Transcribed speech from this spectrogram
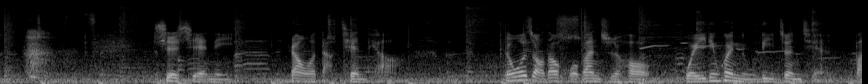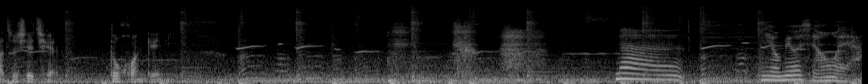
谢谢你，让我打欠条。等我找到伙伴之后，我一定会努力挣钱，把这些钱都还给你。那，你有没有想我呀？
